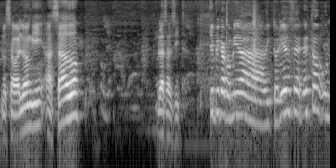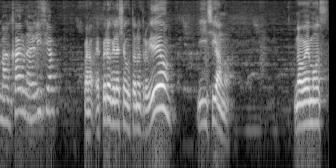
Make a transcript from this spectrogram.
los sabalongui asado, la salsita. Típica comida victoriense, esto, un manjar, una delicia. Bueno, espero que les haya gustado nuestro video y sigamos. Nos vemos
